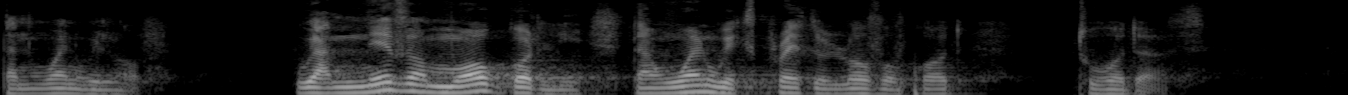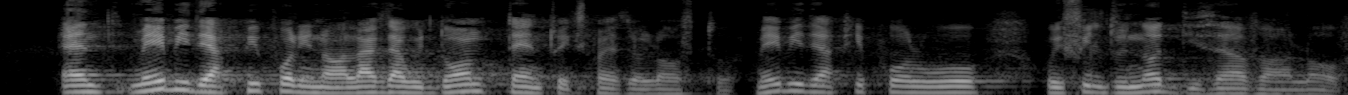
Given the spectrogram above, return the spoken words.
than when we love. We are never more godly than when we express the love of God to others. And maybe there are people in our lives that we don't tend to express the love to. Maybe there are people who we feel do not deserve our love.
